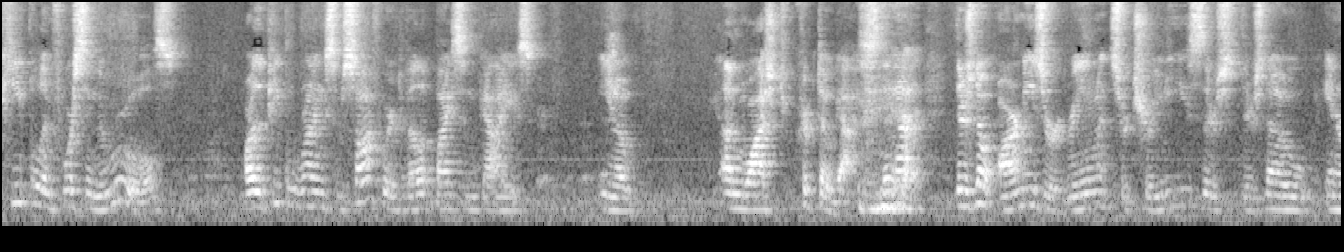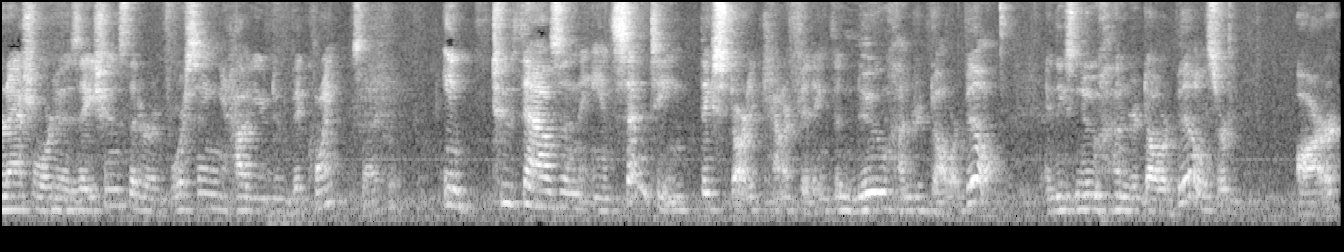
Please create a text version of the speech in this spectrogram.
people enforcing the rules are the people running some software developed by some guys, you know, unwashed crypto guys. They're not, there's no armies or agreements or treaties. There's there's no international organizations that are enforcing how you do Bitcoin Exactly. In 2017, they started counterfeiting the new hundred dollar bill, and these new hundred dollar bills are are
